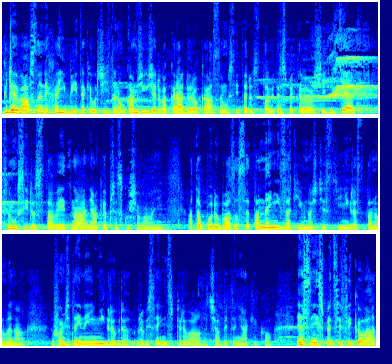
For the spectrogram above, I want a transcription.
kde vás nenechají být, tak je určitě ten okamžik, že dvakrát do roka se musíte dostavit, respektive vaše dítě se musí dostavit na nějaké přeskušování. A ta podoba zase ta není zatím naštěstí nikde stanovená. Doufám, že tady není nikdo, kdo, kdo by se inspiroval a začal by to nějak jako jasněji specifikovat.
